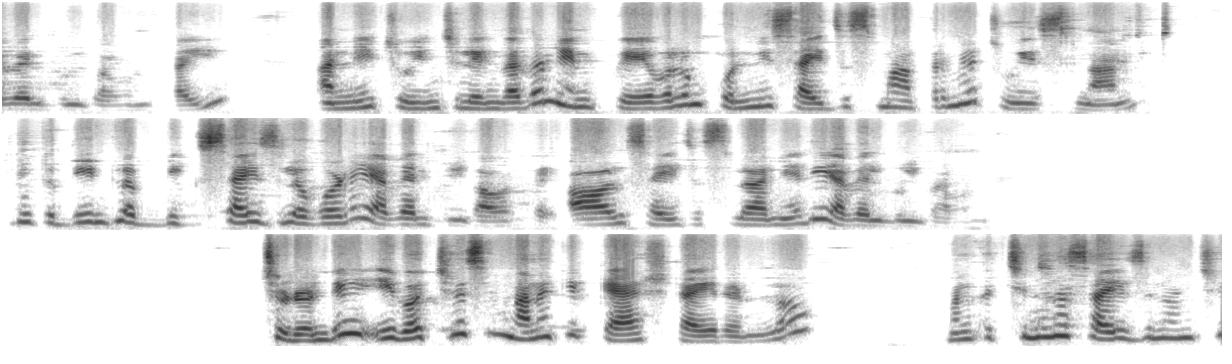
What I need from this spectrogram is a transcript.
అవైలబుల్గా ఉంటాయి. అన్ని చూపించలేం కదా? నేను కేవలం కొన్ని సైజెస్ మాత్రమే చూపిస్తున్నాను మీకు దీంట్లో బిగ్ సైజ్లో కూడా అవైలబుల్గా ఉంటాయి. ఆల్ సైజెస్లో అనేది అవైలబుల్గా ఉంటాయి. చూడండి ఇవి వచ్చేసి మనకి క్యాస్ట్ ఐరన్లో మనకి చిన్న సైజు నుంచి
